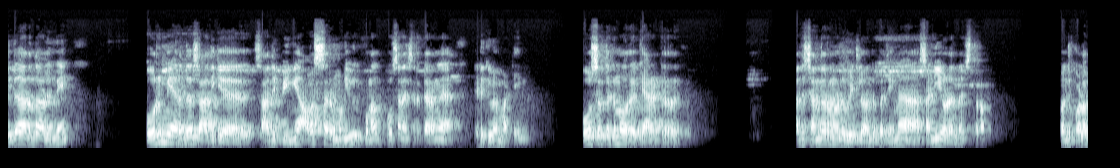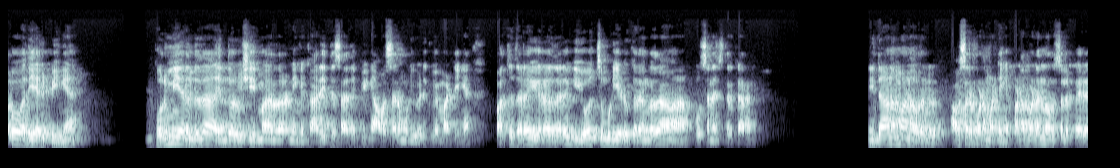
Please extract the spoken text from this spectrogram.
எதாக இருந்தாலுமே பொறுமையாக இருந்தால் சாதிக்க சாதிப்பீங்க. அவசர முடிவு புனர் பூச நட்சத்திரக்காரங்க எடுக்கவே மாட்டீங்க. பூசத்துக்குன்னு ஒரு கேரக்டர் இருக்குது அது சந்திரனோட வீட்டில் வந்து பார்த்தீங்கன்னா சனியோட நட்சத்திரம். கொஞ்சம் குழப்பவாதியாக இருப்பீங்க. பொறுமையாக இருந்ததா? எந்த ஒரு விஷயமா இருந்தாலும் நீங்கள் காரியத்தை சாதிப்பீங்க. அவசர முடிவு எடுக்கவே மாட்டீங்க. பத்து தடவை இருபது தடவைக்கு யோசிச்சு முடிவு எடுக்கிறவங்க தான் பூச நட்சத்திரக்காரங்க. நிதானமானவர்கள். அவசரப்பட மாட்டீங்க. படபடன்னு ஒரு சில பேர்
